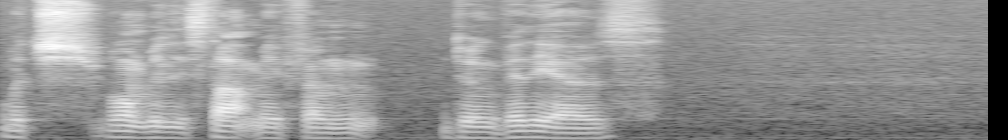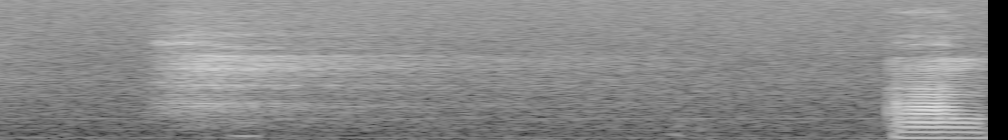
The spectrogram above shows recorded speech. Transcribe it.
which won't really stop me from doing videos. Um,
